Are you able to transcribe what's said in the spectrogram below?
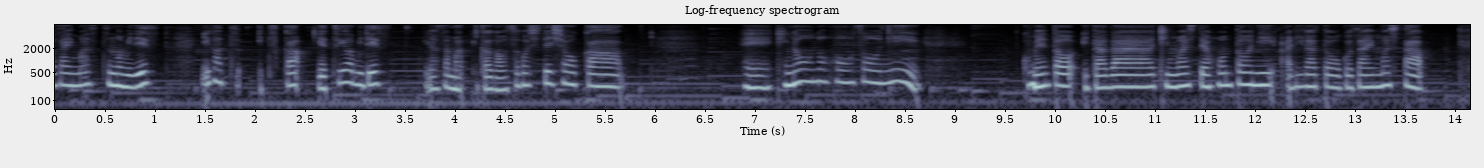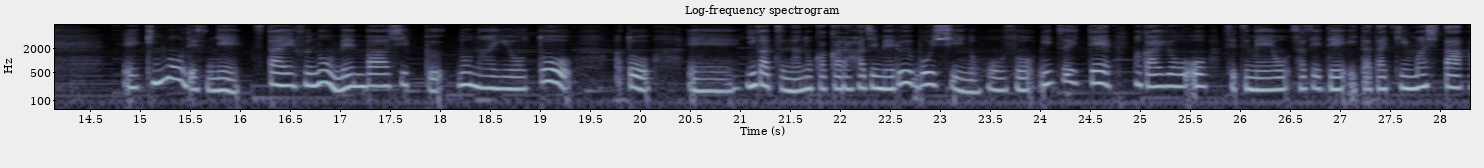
ございます。つのみです。2月5日月曜日です。皆様いかがお過ごしでしょうか、えー、昨日の放送にコメントいただきまして本当にありがとうございました。えー、昨日ですね、スタイフのメンバーシップの内容とあとえー、2月7日から始める Voicy の放送について、まあ、概要を説明をさせていただきました。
